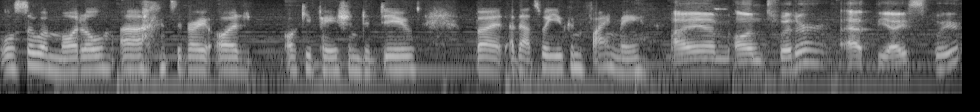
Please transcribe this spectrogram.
also a model. Uh, it's a very odd occupation to do, but that's where you can find me. I am on Twitter at the Ice Square.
